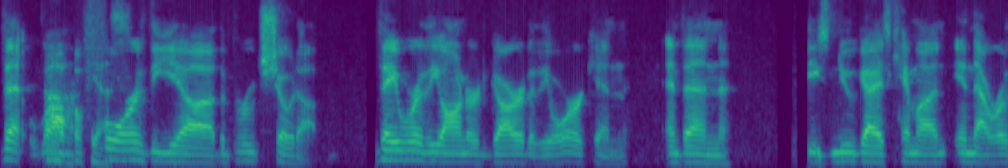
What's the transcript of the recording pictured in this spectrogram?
that uh, Ah, yes. before the uh the brute showed up they were the honored guard of the Orokin, and then these new guys came on in that were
